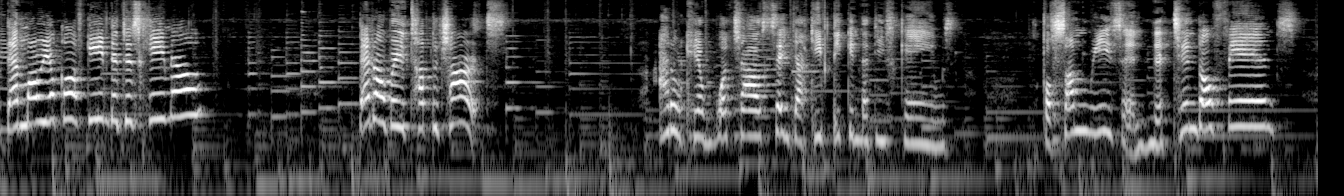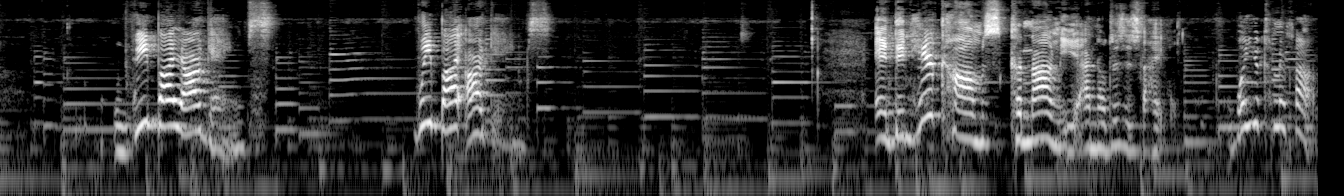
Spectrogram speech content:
That Mario Golf game that just came out, that already topped the charts. I don't care what y'all say, y'all keep thinking that these games, for some reason, Nintendo fans, we buy our games. We buy our games. And then here comes Konami. I know this is like, where you coming from?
